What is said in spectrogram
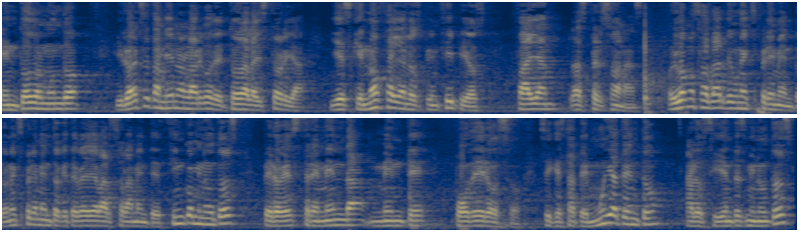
en todo el mundo y lo ha hecho también a lo largo de toda la historia. Y es que no fallan los principios, fallan las personas. Hoy vamos a hablar de un experimento, un experimento que te va a llevar solamente 5 minutos, pero es tremendamente poderoso. Así que estate muy atento a los siguientes minutos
